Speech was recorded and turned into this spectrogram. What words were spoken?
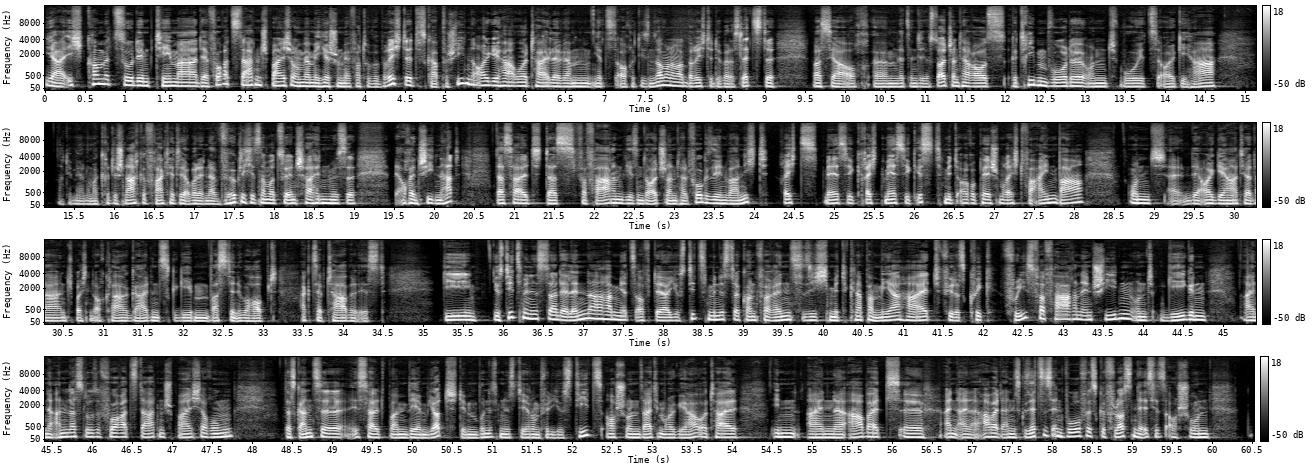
Ja, ich komme zu dem Thema der Vorratsdatenspeicherung. Wir haben ja hier schon mehrfach darüber berichtet. Es gab verschiedene EuGH-Urteile. Wir haben jetzt auch diesen Sommer nochmal berichtet über das letzte, was ja auch ähm, letztendlich aus Deutschland heraus getrieben wurde und wo jetzt der EuGH nachdem er nochmal kritisch nachgefragt hätte, ob er denn da wirklich jetzt nochmal zu entscheiden müsse, auch entschieden hat, dass halt das Verfahren, wie es in Deutschland halt vorgesehen war, nicht rechtsmäßig, rechtmäßig ist mit europäischem Recht vereinbar und äh, der EuGH hat ja da entsprechend auch klare Guidance gegeben, was denn überhaupt akzeptabel ist. Die Justizminister der Länder haben jetzt auf der Justizministerkonferenz sich mit knapper Mehrheit für das Quick Freeze Verfahren entschieden und gegen eine anlasslose Vorratsdatenspeicherung. Das Ganze ist halt beim BMJ, dem Bundesministerium für die Justiz, auch schon seit dem EuGH-Urteil in eine Arbeit, äh, eine, eine Arbeit eines Gesetzesentwurfs geflossen. Der ist jetzt auch schon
